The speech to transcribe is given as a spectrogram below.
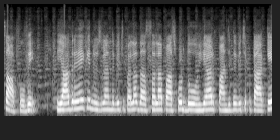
ਸਾਫ਼ ਹੋਵੇ। ਯਾਦ ਰਹੇ ਕਿ ਨਿਊਜ਼ੀਲੈਂਡ ਦੇ ਵਿੱਚ ਪਹਿਲਾ 10 ਸਾਲਾ ਪਾਸਪੋਰਟ 2005 ਦੇ ਵਿੱਚ ਘਟਾ ਕੇ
